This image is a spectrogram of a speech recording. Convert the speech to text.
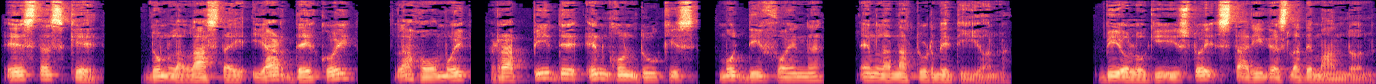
estas che, dum la lastai iardecoi, la homoi rapide enconducis modifoin en la natur medion. Biologiistoi starigas la demandon.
